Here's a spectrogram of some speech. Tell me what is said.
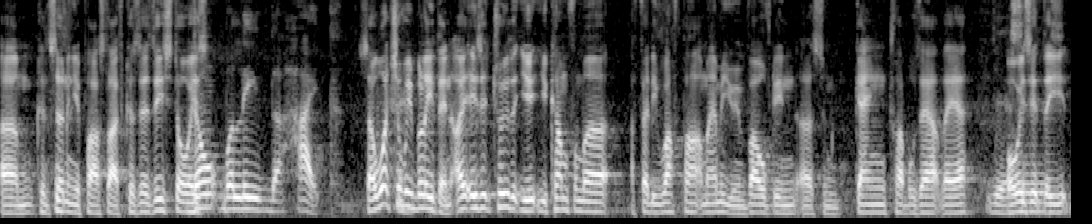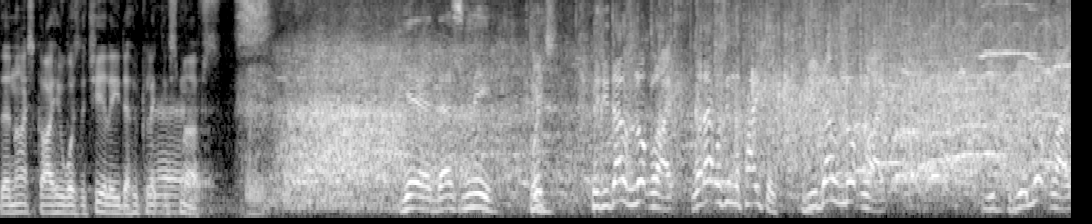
um, concerning your past life, because there's these stories. Don't believe the hype. So what should we believe then? Uh, Is it true that you, you come from a, a fairly rough part of Miami? You're involved in uh, some gang troubles out there? Yes, or is it it the, the nice guy who was the cheerleader who collected Uh, Smurfs? Yeah, that's me. Which, because you don't look like, well, that was in the papers. You don't look like, you, you look like,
